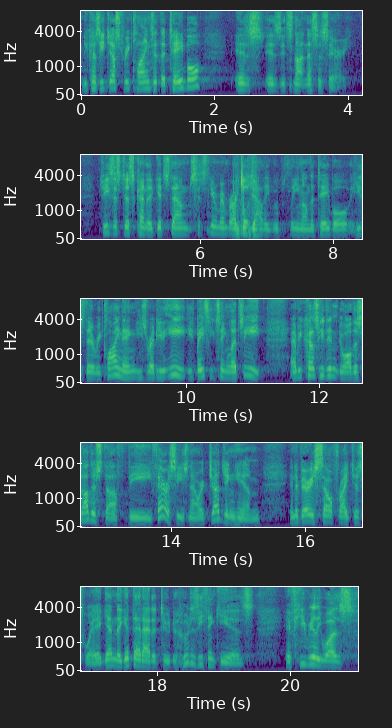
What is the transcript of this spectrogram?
because he just reclines at the table, is, is it's not necessary. Jesus just kind of gets down, sits. You remember I told you how they would lean on the table. He's there reclining. He's ready to eat. He's basically saying, "Let's eat." And because he didn't do all this other stuff, the Pharisees now are judging him in a very self-righteous way. Again, they get that attitude: Who does he think he is? If he really was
